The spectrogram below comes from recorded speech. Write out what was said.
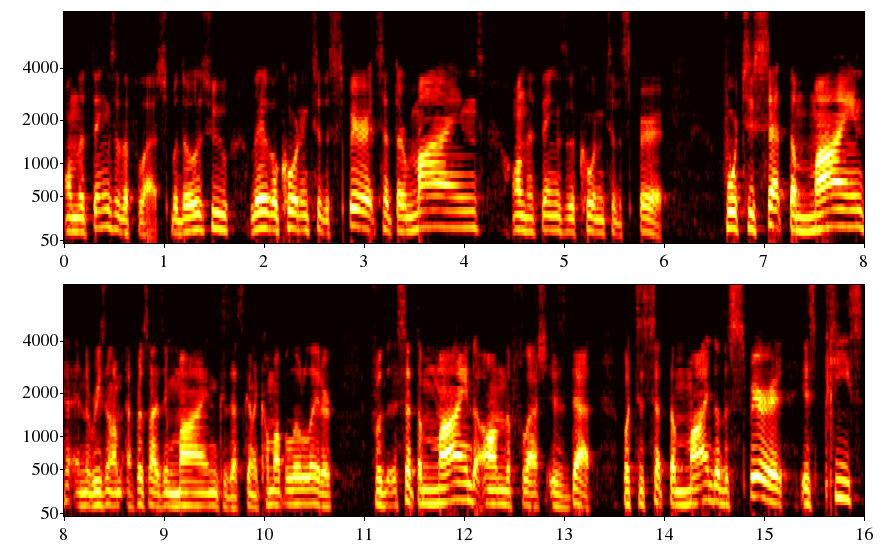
on the things of the flesh, but those who live according to the Spirit set their minds on the things according to the Spirit. For to set the mind, and the reason I'm emphasizing mind, because that's going to come up a little later, for to set the mind on the flesh is death, but to set the mind of the spirit is peace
